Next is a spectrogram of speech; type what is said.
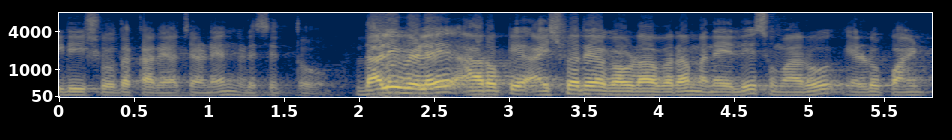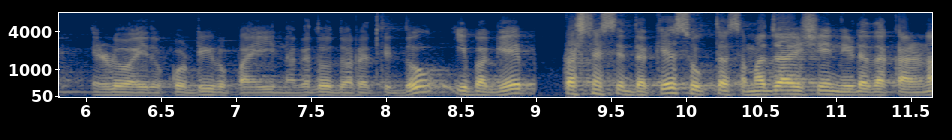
ಇಡೀ ಶೋಧ ಕಾರ್ಯಾಚರಣೆ ನಡೆಸಿತ್ತು. ದಾಳಿ ವೇಳೆ ಆರೋಪಿ ಐಶ್ವರ್ಯ ಗೌಡ ಅವರ ಮನೆಯಲ್ಲಿ ಸುಮಾರು ಎರಡು ಪಾಯಿಂಟ್ ಎರಡು ಐದು ಕೋಟಿ ರೂಪಾಯಿ ನಗದು ದೊರೆತಿದ್ದು, ಈ ಬಗ್ಗೆ ಪ್ರಶ್ನಿಸಿದ್ದಕ್ಕೆ ಸೂಕ್ತ ಸಮಜಾಯಿಷಿ ನೀಡದ ಕಾರಣ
